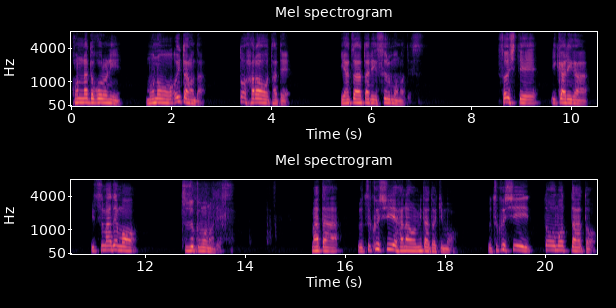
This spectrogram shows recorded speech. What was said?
こんなところに物を置いたのだと腹を立て、八つ当たりするものです。そして怒りがいつまでも続くものです。また、美しい花を見た時も、美しいと思った後、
